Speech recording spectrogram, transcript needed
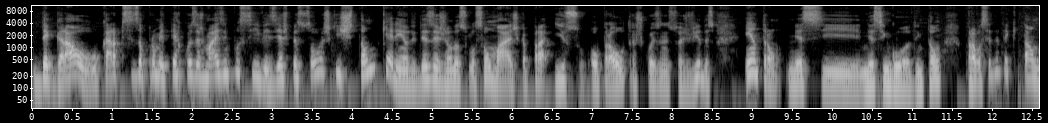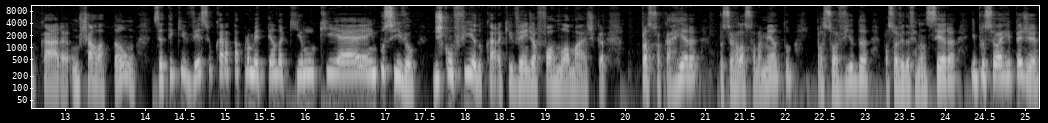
degrau, o cara precisa prometer coisas mais impossíveis. E as pessoas que estão querendo e desejando a solução mágica para isso ou para outras coisas nas suas vidas, entram nesse nesse engodo. Então, para você detectar um cara, um charlatão, você tem que ver se o cara tá prometendo aquilo que é impossível. Desconfia do cara que vende a fórmula mágica para sua carreira, para o seu relacionamento, para sua vida, para sua vida financeira e para o seu RPG.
